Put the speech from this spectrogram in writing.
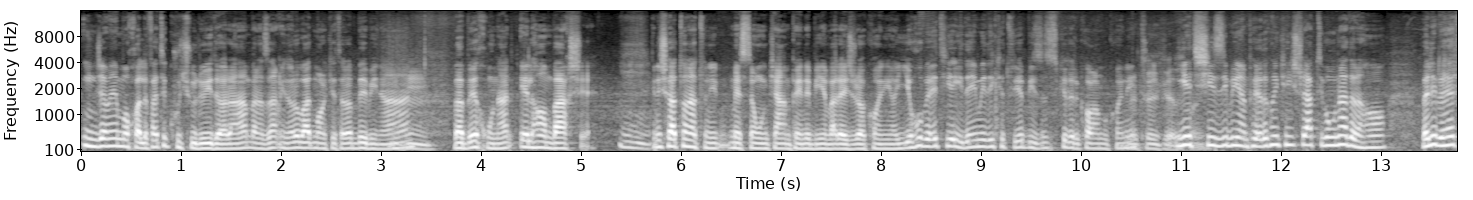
اینجا من مخالفت کوچولویی دارم. به نظرم اینا رو باید marketer ها ببینن. و بخونن. الهام بخشه. یعنی شاید تو نتونی مثل اون کمپین بی ام و اجرا کنی یا یهو بهت یه ایده میده که توی business ی که داری کار می‌کنی یه. چیزی بیان پیدا کنی که هیچ ربطی به اون نداره ها. ولی بهت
